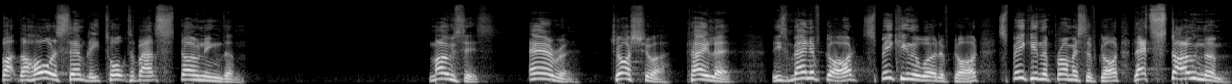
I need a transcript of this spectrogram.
but the whole assembly talked about stoning them. Moses, Aaron, Joshua, Caleb, these men of God, speaking the word of God, speaking the promise of God, let's stone them.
